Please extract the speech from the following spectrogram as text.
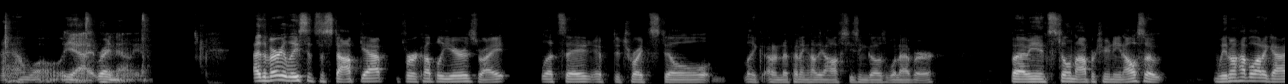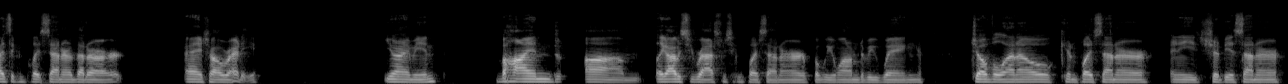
uh, well, yeah, right now, yeah. At the very least, it's a stopgap for a couple of years, right? Let's say if Detroit's still like I don't know, depending how the offseason goes, whatever. But I mean, it's still an opportunity. And also, we don't have a lot of guys that can play center that are NHL ready. You know what I mean? Behind, um, like obviously Rasmussen can play center, but we want him to be wing. Joe Veleno can play center, and he should be a center.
